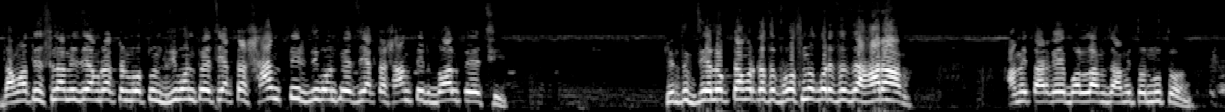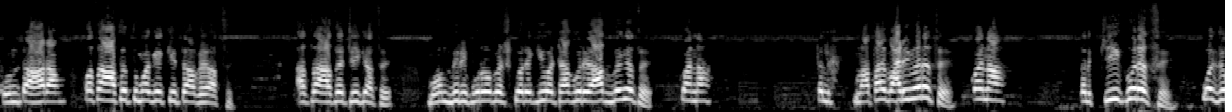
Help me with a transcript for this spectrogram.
জামাত ইসলামী যে আমরা একটা নতুন জীবন পেয়েছি, একটা শান্তির জীবন পেয়েছি, একটা শান্তির দল পেয়েছি। কিন্তু যে লোকটা আমার কাছে প্রশ্ন করেছে যে, হারাম। আমি তারকে বললাম যে, আমি তো নতুন, কোনটা হারাম? কথা আছে, তোমাকে কিতাবে আছে। আচ্ছা আছে, ঠিক আছে। মন্দিরে প্রবেশ করে কি ওই ঠাকুরের হাত ভেঙেছে? কয় না। তাহলে মাথায় বাড়ি মেরেছে? কয় না। তাহলে কি করেছে? ওই যে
